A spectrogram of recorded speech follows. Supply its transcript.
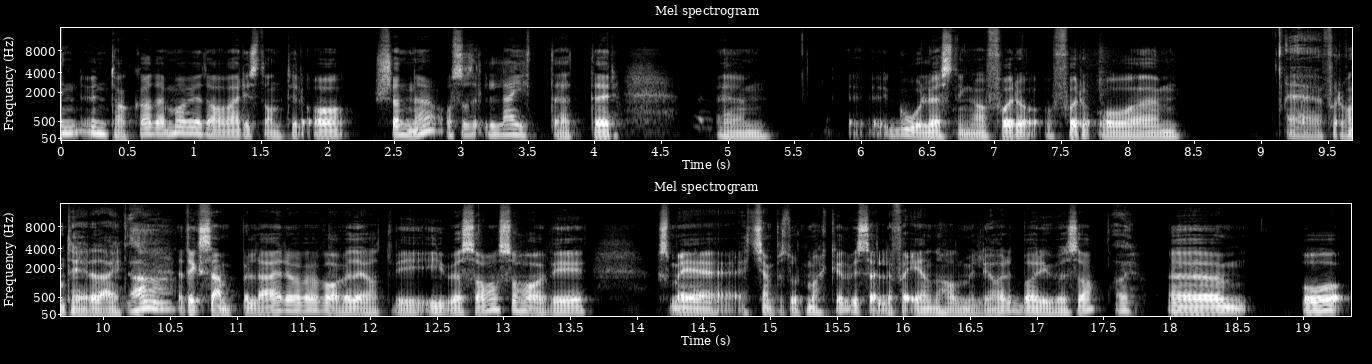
unntakene det må vi da være i stand til å skjønne, og så leite etter um, gode løsninger for å, for å, eh, for å håndtere dem. Ja, ja. Et eksempel der var jo det at vi i USA så har vi, som er et kjempestort marked, vi selger for 1,5 milliard bare i USA. Oi. Um, og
